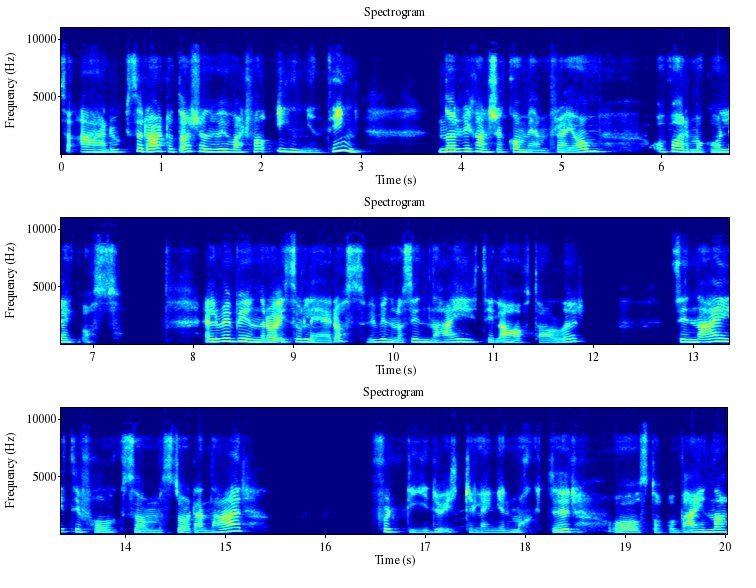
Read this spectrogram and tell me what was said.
så er det jo ikke så rart at da skjønner vi i hvert fall ingenting når vi kanskje kommer hjem fra jobb og bare må gå og legge oss. Eller vi begynner å isolere oss, vi begynner å si nei til avtaler, si nei til folk som står deg nær, fordi du ikke lenger makter å stå på beina,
